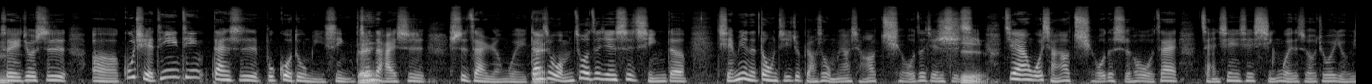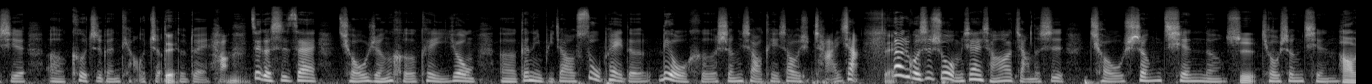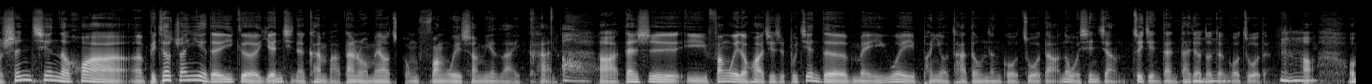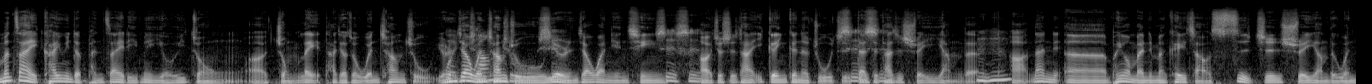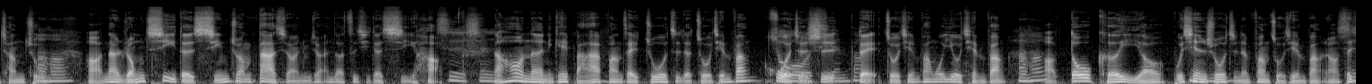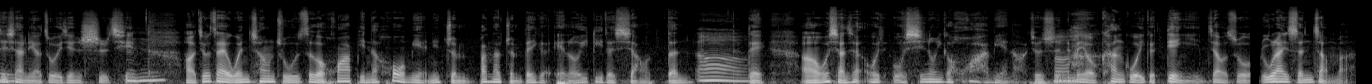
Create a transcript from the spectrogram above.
所以就是呃，姑且听一听，但是不过度迷信，真的还是事在人为。但是我们做这件事情的前面的动机，就表示我。们要想要求这件事情，既然我想要求的时候，我在展现一些行为的时候，就会有一些呃克制跟调整，对不对？好，这个是在求人和，可以用呃跟你比较速配的六合生肖，可以稍微去查一下。那如果是说我们现在想要讲的是求升迁呢？是求升迁。好，升迁的话，呃，比较专业的一个严谨的看法，当然我们要从方位上面来看哦啊，但是以方位的话，其实不见得每一位朋友他都能够做到。那我先讲。最简单，大家都能够做的。好，我们在开运的盆栽里面有一种呃种类，它叫做文昌竹，有人叫文昌竹，也有人叫万年青。是是啊，就是它一根一根的竹子，但是它是水养的。啊，那你呃朋友们，你们可以找四只水养的文昌竹。好，那容器的形状大小，你们就按照自己的喜好。是是。然后呢，你可以把它放在桌子的左前方，或者是对左前方或右前方，啊都可以哦，不限说只能放左前方。然后再接下来你要做一件事情，好，就在文昌竹这个花瓶的后面，你准帮他准备一个 LED 的小灯。哦，对，啊，我想象我我形容一个画面啊，就是你们有看过一个电影叫做《如来神掌》吗？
